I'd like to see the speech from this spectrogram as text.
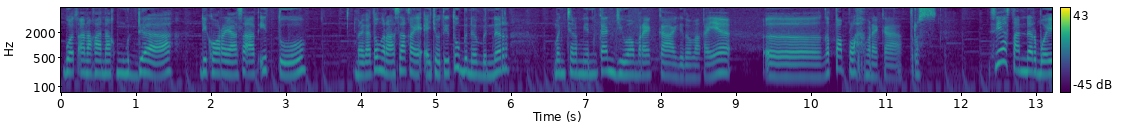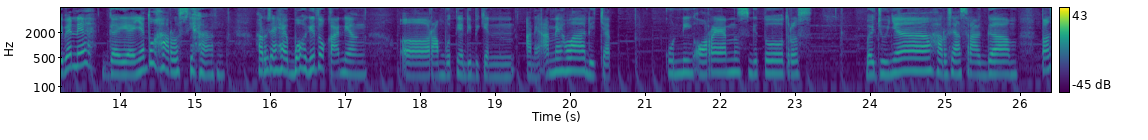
buat anak-anak muda di Korea saat itu mereka tuh ngerasa kayak Echot itu bener-bener mencerminkan jiwa mereka gitu. Makanya uh, ngetop lah mereka. Terus sih ya standar boyband ya gayanya tuh harus yang harus yang heboh gitu kan yang uh, rambutnya dibikin aneh-aneh lah dicat kuning orange gitu. Terus bajunya harus yang seragam. Tahun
